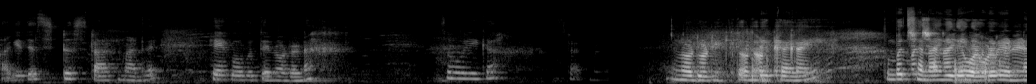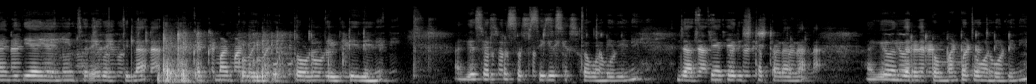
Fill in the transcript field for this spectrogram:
ಹಾಗೆ ಜಸ್ಟ್ ಸ್ಟಾರ್ಟ್ ಮಾಡಿದೆ. ಹೇಗೆ ಹೋಗುತ್ತೆ ನೋಡೋಣ. ಸೊ ಈಗ ಸ್ಟಾರ್ಟ್ ಮಾಡೋಣ. ನೋಡಿ, ತೊಂಡೆಕಾಯಿ. ತುಂಬ ಚೆನ್ನಾಗಿದೆ. ಒಳಗಡೆ ಏನೋ ಏನೂ ಸರಿ ಗೊತ್ತಿಲ್ಲ. ಕಟ್ ಮಾಡ್ಕೋಬೇಕು. ತೊಳೆದು ಇಟ್ಟಿದ್ದೀನಿ. ಹಾಗೆ ಸ್ವಲ್ಪ ಸಬ್ಸಿಗೆ ಸೊಪ್ಪು ತೊಗೊಂಡಿದ್ದೀನಿ. ಜಾಸ್ತಿ ಆಗೋದು ಇಷ್ಟಪಡಲ್ಲ ಹಾಗೆ ಒಂದೆರಡು ಟೊಮೆಟೊ ತೊಗೊಂಡಿದ್ದೀನಿ.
